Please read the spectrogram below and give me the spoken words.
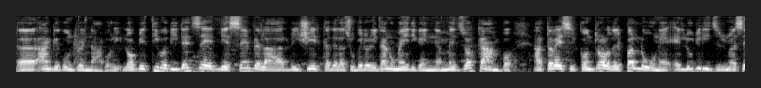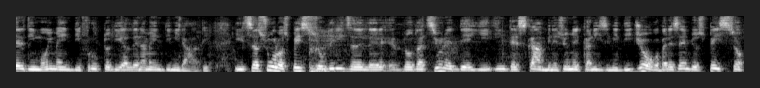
eh, anche contro il Napoli. L'obiettivo di De Zerbi è sempre la ricerca della superiorità numerica in mezzo al campo attraverso il controllo del pallone e l'utilizzo di una serie di movimenti frutto di allenamenti mirati. Il Sassuolo spesso utilizza delle rotazioni e degli interscambi nei suoi meccanismi di gioco, per esempio spesso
